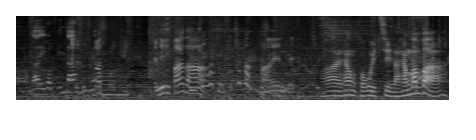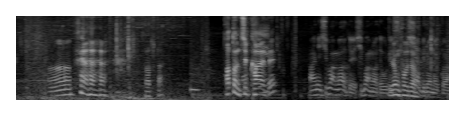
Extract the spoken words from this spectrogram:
어, 나 이거 빈다. 재민이 빠르다 이것도 어떻게 봐? 안 했는데 아 형 보고 있지. 나 형만 봐. 어. 좋았다. 바텀 집 가야 돼? 아니 10안 가도 돼. 10안 가도 돼. 우리 이런 보자. 시야 밀어낼 거야.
